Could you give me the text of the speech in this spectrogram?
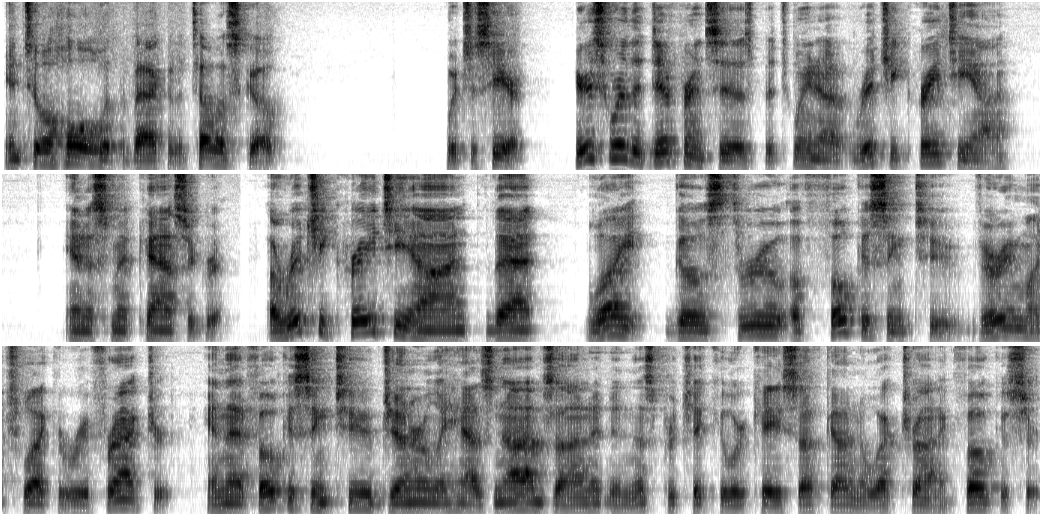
into a hole at the back of the telescope, which is here. Here's where the difference is between a Ritchey-Chrétien and a Schmidt-Cassegrain. A Ritchey-Chrétien, that light goes through a focusing tube, very much like a refractor. And that focusing tube generally has knobs on it. In this particular case, I've got an electronic focuser.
